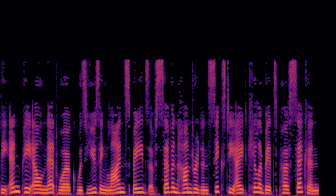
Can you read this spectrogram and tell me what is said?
The NPL network was using line speeds of 768 kilobits per second,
